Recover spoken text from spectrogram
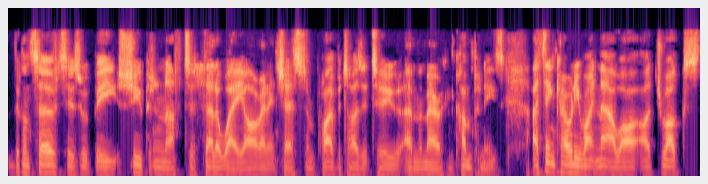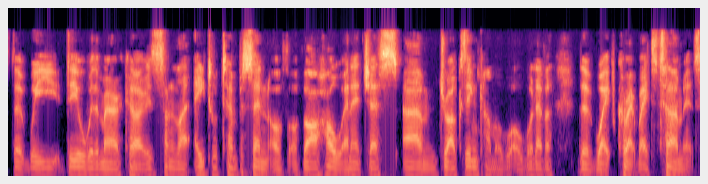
the Conservatives would be stupid enough to sell away our NHS and privatise it to um, American companies. I think only right now our, our, drugs that we deal with America is something like eight or ten percent of, of our whole NHS um, drugs income or, or, whatever the way, correct way to term it.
